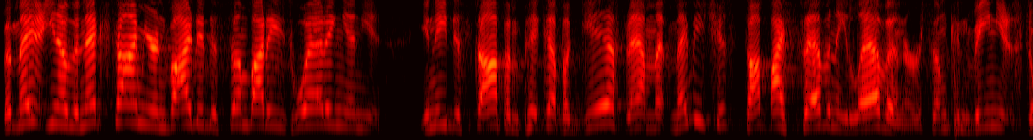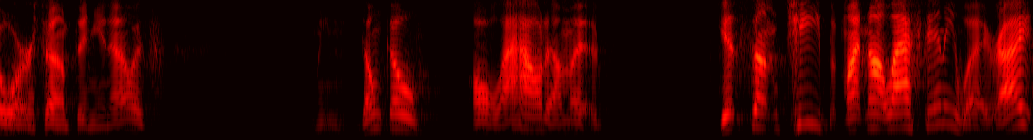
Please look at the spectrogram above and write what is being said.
But maybe you know the next time you're invited to somebody's wedding and you you need to stop and pick up a gift. Maybe just stop by 7-Eleven or some convenience store or something. You know, it's. I mean, don't go all out. I'm get something cheap. It might not last anyway, right?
